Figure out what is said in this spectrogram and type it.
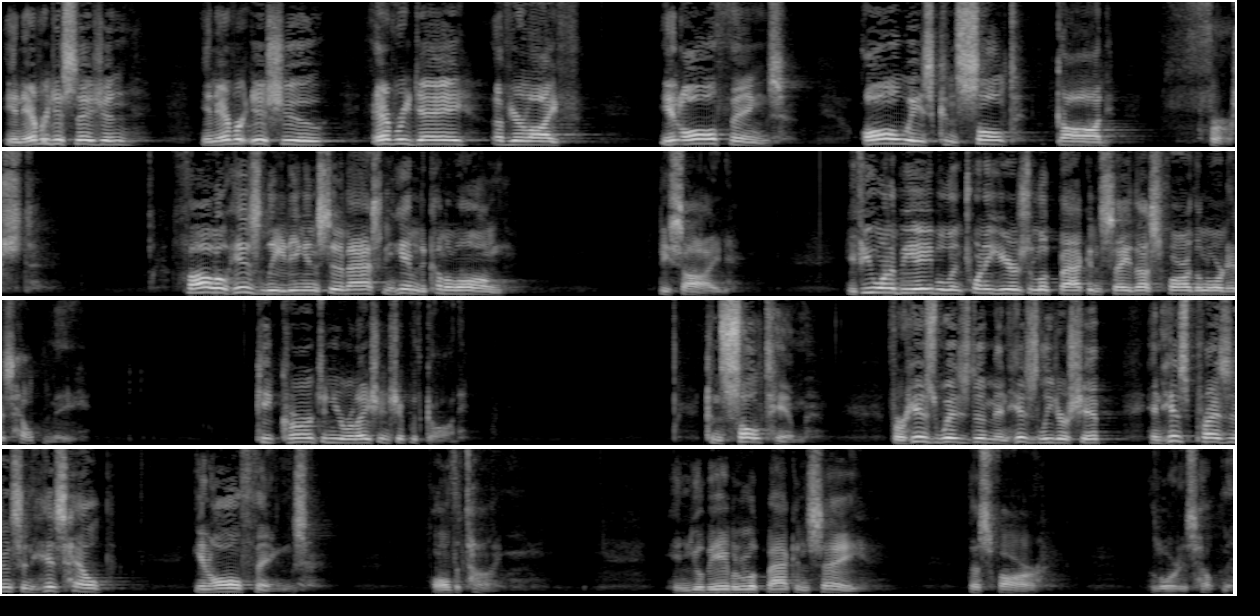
in every decision, in every issue, every day of your life in all things, always consult God first. Follow His leading instead of asking Him to come along beside. If you want to be able in 20 years to look back and say, Thus far the Lord has helped me, keep current in your relationship with God. Consult Him for His wisdom and His leadership and His presence and His help in all things, all the time. And you'll be able to look back and say, Thus far, the Lord has helped me.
